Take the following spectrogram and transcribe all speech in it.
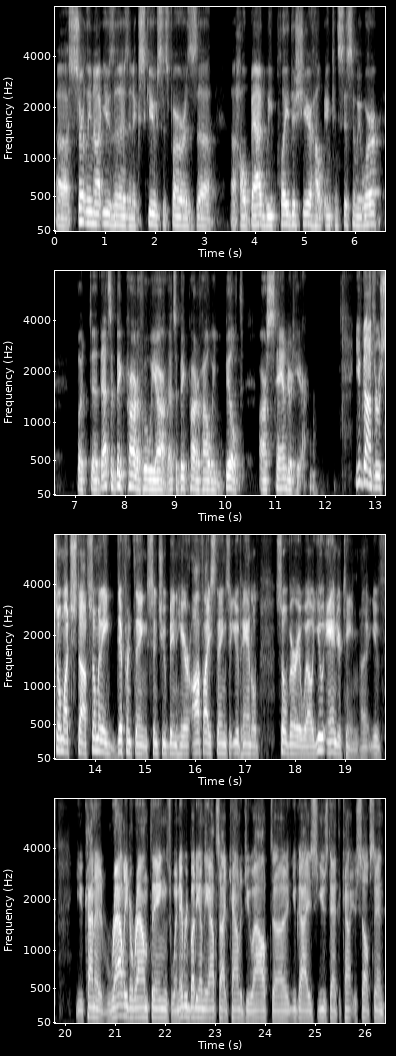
Uh, certainly not using it as an excuse as far as uh, uh, how bad we played this year, how inconsistent we were. But uh, that's a big part of who we are. That's a big part of how we built our standard here. You've gone through so much stuff, so many different things since you've been here, off ice things that you've handled so very well. You and your team, uh, you've you kind of rallied around things when everybody on the outside counted you out. Uh, you guys used that to count yourselves in.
